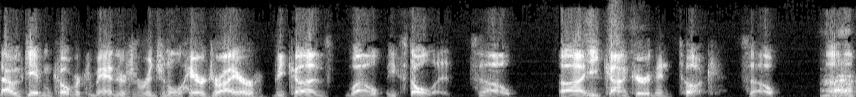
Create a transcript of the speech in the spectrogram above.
I was gave him Cobra Commander's original hair dryer because, well, he stole it. So, uh, he conquered and took. So, All Uh, right.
